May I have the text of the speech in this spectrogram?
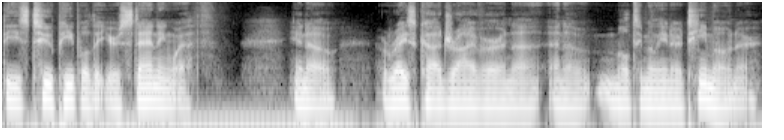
these two people that you're standing with, you know, a race car driver and a, and a multimillionaire team owner,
